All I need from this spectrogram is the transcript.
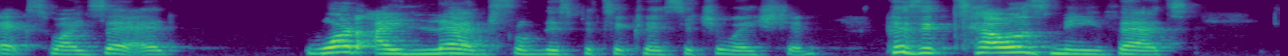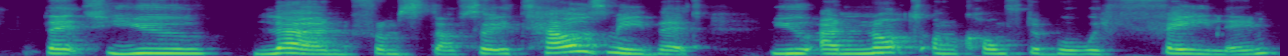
XYZ, what I learned from this particular situation. Because it tells me that that you learn from stuff. So it tells me that you are not uncomfortable with failing.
